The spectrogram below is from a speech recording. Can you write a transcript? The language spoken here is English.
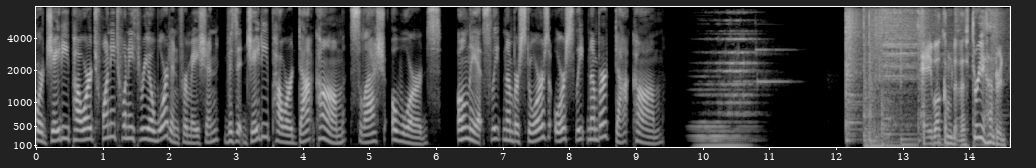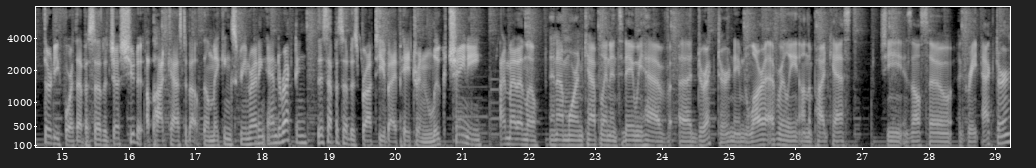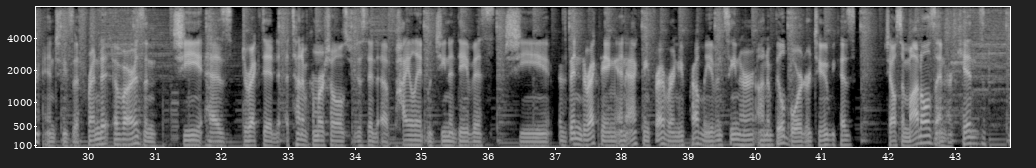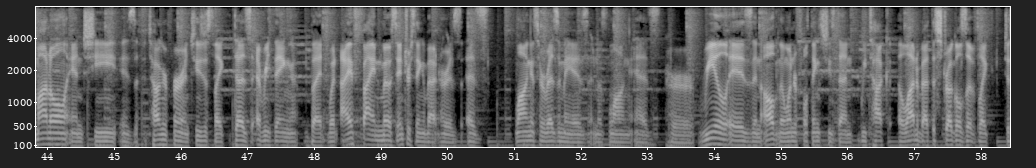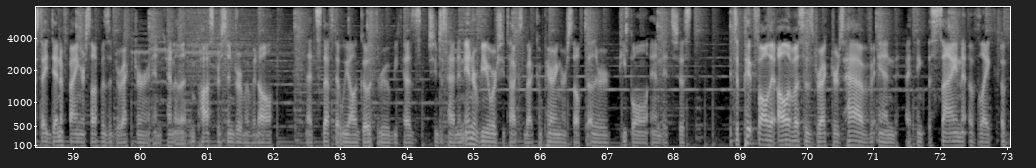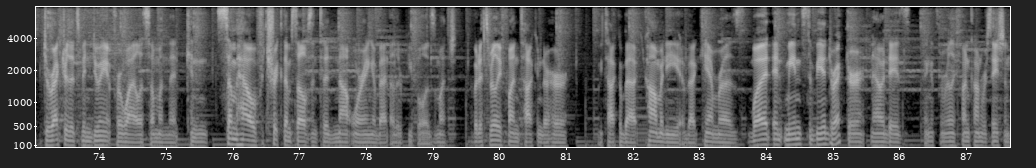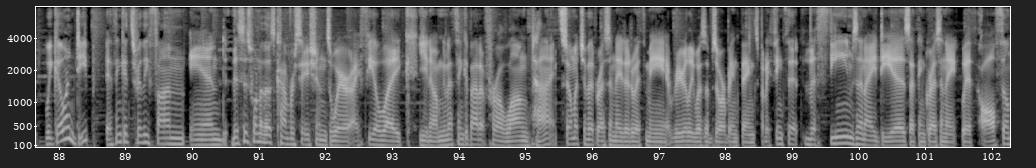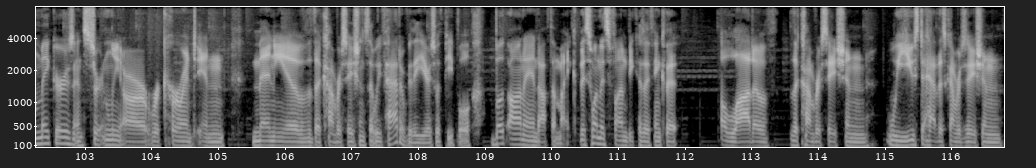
For JD Power 2023 award information, visit jdpower.com/awards. Only at Sleep Number stores or sleepnumber.com. Hey, welcome to the 334th episode of Just Shoot It, a podcast about filmmaking, screenwriting, and directing. This episode is brought to you by patron Luke Cheney. I'm Matt Enlow. And I'm Oren Kaplan, and today we have a director named Laura Everly on the podcast. She is also a great actor and she's a friend of ours. And she has directed a ton of commercials. She just did a pilot with Geena Davis. She has been directing and acting forever. And you've probably even seen her on a billboard or two because she also models and her kids model and she is a photographer and she just like does everything. But what I find most interesting about her is as long as her resume is and as long as her reel is and all the wonderful things she's done, we talk a lot about the struggles of like just identifying yourself as a director and kind of the imposter syndrome of it all. That stuff that we all go through because she just had an interview where she talks about comparing herself to other people and it's just it's a pitfall that all of us as directors have and i think the sign of like a director that's been doing it for a while is someone that can somehow trick themselves into not worrying about other people as much but it's really fun talking to her we talk about comedy about cameras what it means to be a director nowadays I think it's a really fun conversation. We go in deep. I think it's really fun. And this is one of those conversations where I feel like, you know, I'm going to think about it for a long time. So much of it resonated with me. It really was absorbing things. But I think that the themes and ideas, I think, resonate with all filmmakers and certainly are recurrent in many of the conversations that we've had over the years with people, both on and off the mic. This one is fun because I think that a lot of the conversation we used to have this conversation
